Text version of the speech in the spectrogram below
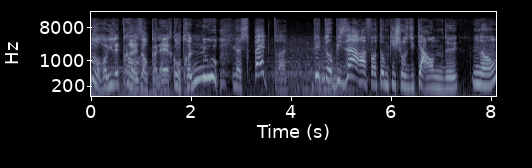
Oh, il est très en colère contre nous. Le spectre? Plutôt bizarre, un fantôme qui chose du 42. Non?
